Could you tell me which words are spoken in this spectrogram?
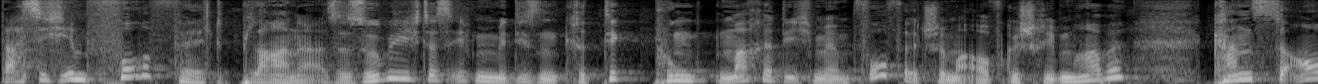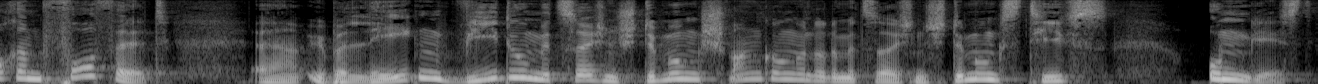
dass ich im Vorfeld plane. Also so wie ich das eben mit diesen Kritikpunkten mache, die ich mir im Vorfeld schon mal aufgeschrieben habe, kannst du auch im Vorfeld äh, überlegen, wie du mit solchen Stimmungsschwankungen oder mit solchen Stimmungstiefs umgehst.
